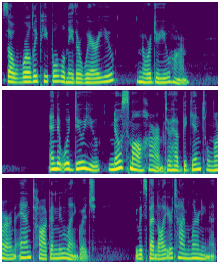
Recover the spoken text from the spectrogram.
So, worldly people will neither weary you nor do you harm. And it would do you no small harm to have begin to learn and talk a new language you would spend all your time learning it.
